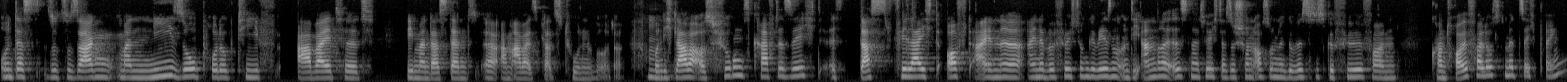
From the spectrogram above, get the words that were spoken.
und dass sozusagen man nie so produktiv arbeitet, wie man das dann äh, am Arbeitsplatz tun würde. Hm. Und ich glaube, aus Führungskraftesicht ist das vielleicht oft eine, eine Befürchtung gewesen. Und die andere ist natürlich, dass es schon auch so ein gewisses Gefühl von Kontrollverlust mit sich bringt.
